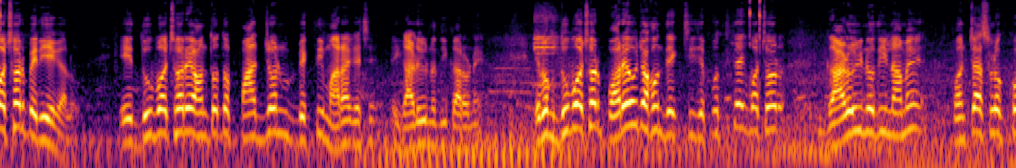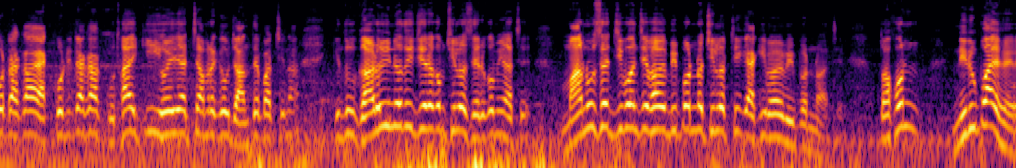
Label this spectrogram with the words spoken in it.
বছর পেরিয়ে গেল। এই দু বছরে অন্তত পাঁচজন ব্যক্তি মারা গেছে এই গাড়ুই নদীর কারণে। এবং দু বছর পরেও যখন দেখছি যে প্রত্যেক বছর গাড়ুই নদী নামে পঞ্চাশ লক্ষ টাকা, এক কোটি টাকা কোথায় কি হয়ে যাচ্ছে আমরা কেউ জানতে পারছি না। কিন্তু গাড়ুই নদী যেরকম ছিল সেরকমই আছে। মানুষের জীবন যেভাবে বিপন্ন ছিল ঠিক একইভাবে বিপন্ন আছে। তখন নিরুপায় হয়ে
